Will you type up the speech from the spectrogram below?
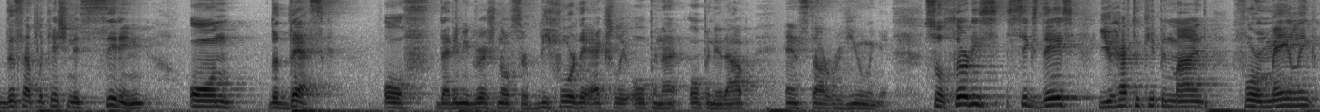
this application is sitting on the desk of that immigration officer before they actually open it, open it up and start reviewing it. So 36 days, you have to keep in mind for mailing,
